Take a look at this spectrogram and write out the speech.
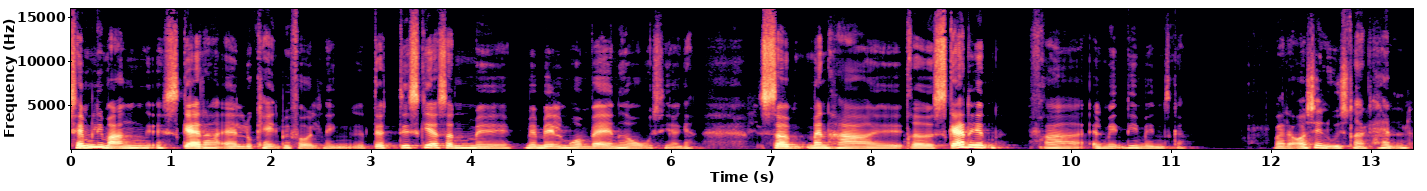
temmelig mange øh, skatter af lokalbefolkningen. Det, det sker sådan med, med mellemrum hver andet år cirka. Så man har øh, drevet skat ind fra almindelige mennesker. Var der også en udstrakt handel?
